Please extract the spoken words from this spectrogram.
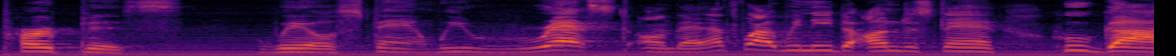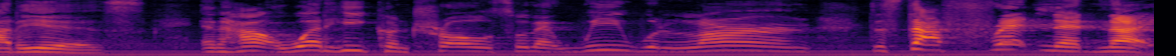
purpose will stand. We rest on that. That's why we need to understand who God is and how what he controls so that we would learn to stop fretting at night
